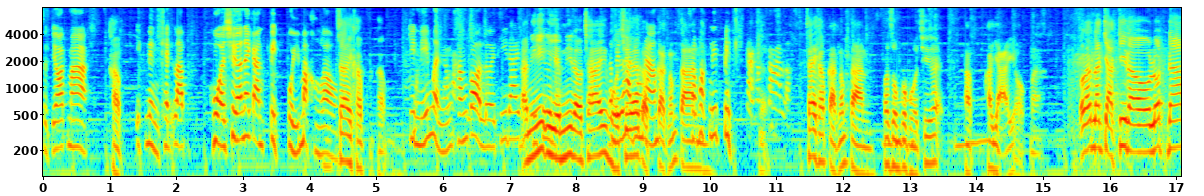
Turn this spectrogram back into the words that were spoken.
สุดยอดมาก ครับ อีกหนึ่งเคล็ดลับ หัวเชื้อในการปิดปุ๋ยหมักของเรา ใช่ครับครับ กลิ่นนี้เหมือนครั้งก่อนเลยที่ได้จากอันนี้ พี่ชื่ EM นี่เราใช้หัวเชื้อกับแล้วไปราดน้ำ กากน้ำตาล สักพักรีบปิด กากน้ำตาลเหรอ ใช่ครับกากน้ำตาลผสมกับหัวเชื้อครับขยายออกมาแล้วหลังจากที่เราลดน้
